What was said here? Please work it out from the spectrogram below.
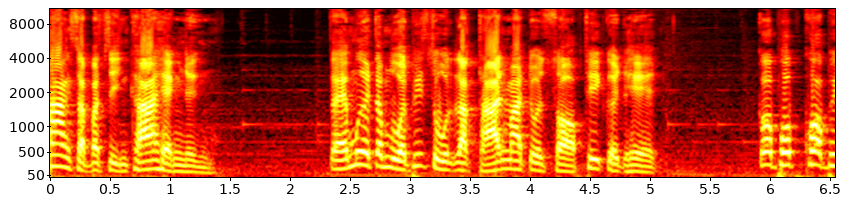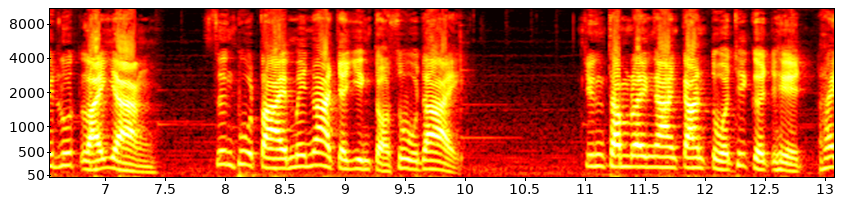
ห้างสรรพสินค้าแห่งหนึ่ง แต่เมื่อตำรวจพิสูจน์หลักฐานมาตรวจสอบที่เกิดเหตุ ก็พบข้อพิรุธหลายอย่าง ซึ่งผู้ตายไม่น่าจะยิงต่อสู้ได้ จึงทำรายงานการตรวจที่เกิดเหตุให้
